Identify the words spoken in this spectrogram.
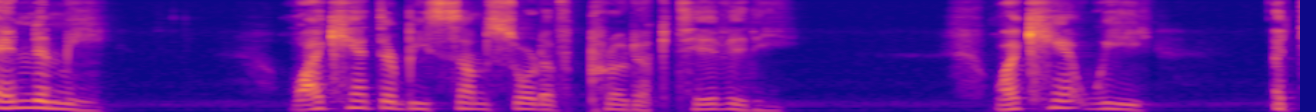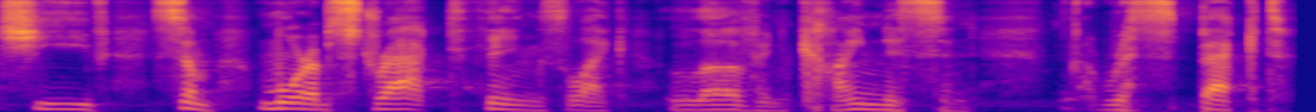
enemy? Why can't there be some sort of productivity? Why can't we achieve some more abstract things like love and kindness and respect.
